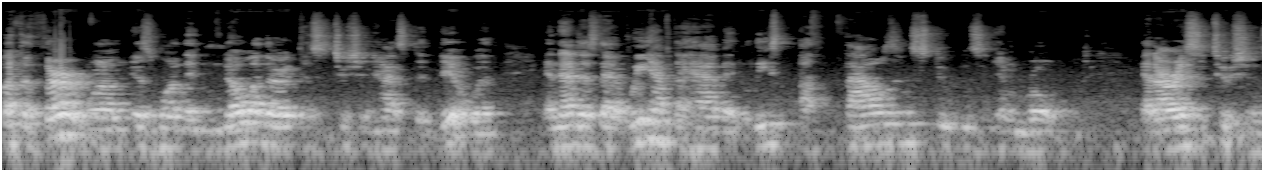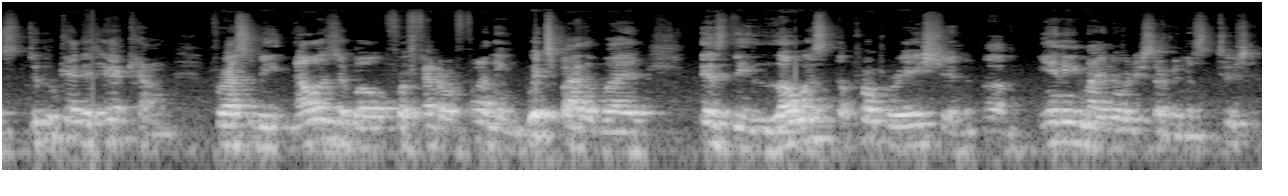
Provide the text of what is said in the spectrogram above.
But the third one is one that no other institution has to deal with, and that is that we have to have at least a thousand students enrolled at our institutions, duplicated headcount, for us to be eligible for federal funding, which, by the way, is the lowest appropriation of any minority serving institution.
